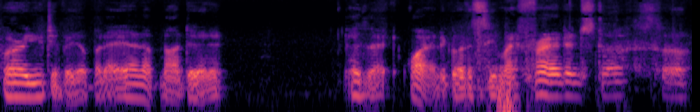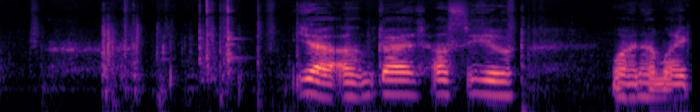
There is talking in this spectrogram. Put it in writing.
for a YouTube video, but I ended up not doing it because I wanted to go to see my friend and stuff. So yeah, um, guys, I'll see you when I'm like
